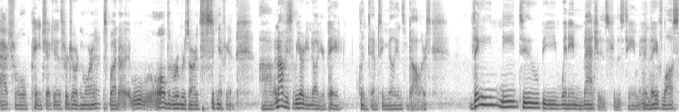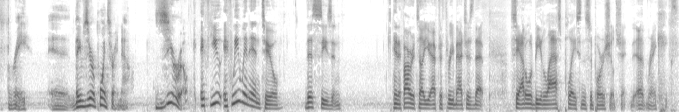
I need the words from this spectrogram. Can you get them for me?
actual paycheck is for Jordan Morris, but uh, all the rumors are it's significant, uh, and obviously we already know you're paid Clint Dempsey millions of dollars. They need to be winning matches for this team, and mm-hmm. they've lost three. they have zero points right now. Zero. If you if we went into this season, and if I were to tell you after three matches that Seattle would be last place in the Supporter Shield sh- uh, rankings.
